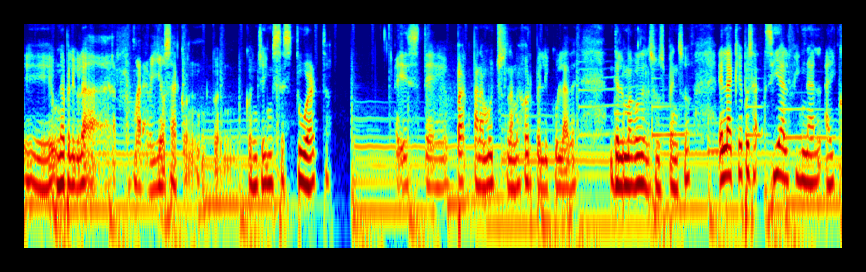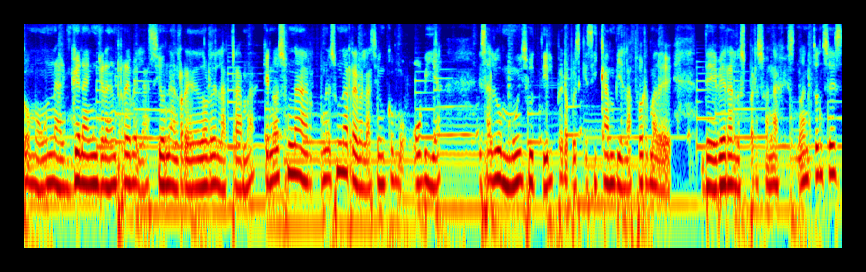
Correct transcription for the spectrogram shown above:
eh, una película maravillosa con, James Stewart. Este, para muchos la mejor película del mago del suspenso, en la que pues sí al final hay como una gran, gran revelación alrededor de la trama, que no es una, no es una revelación como obvia, es algo muy sutil, pero pues que sí cambia la forma de, de ver a los personajes, ¿no? Entonces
